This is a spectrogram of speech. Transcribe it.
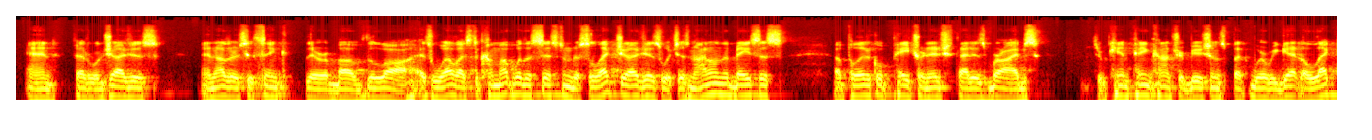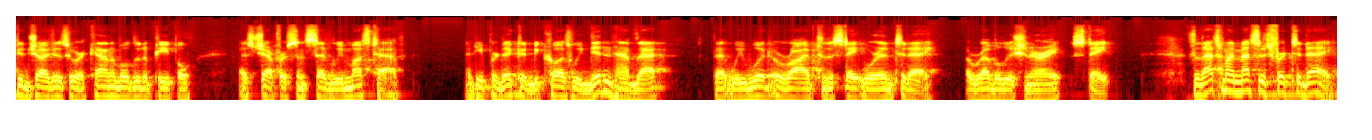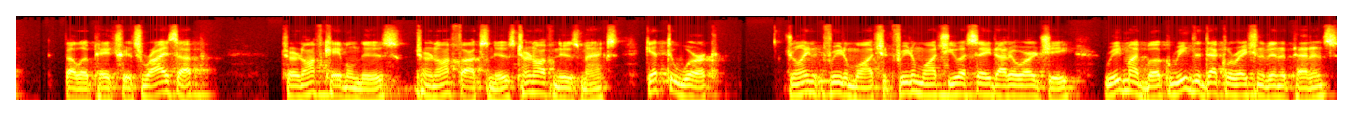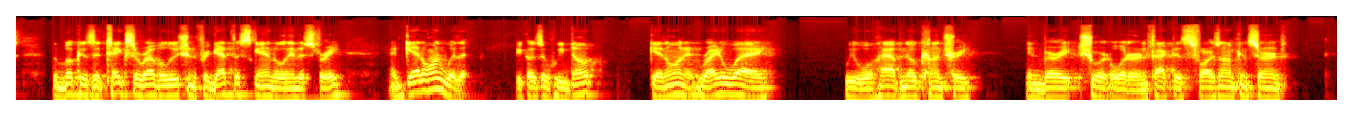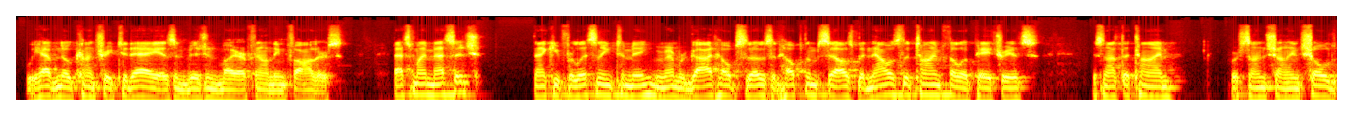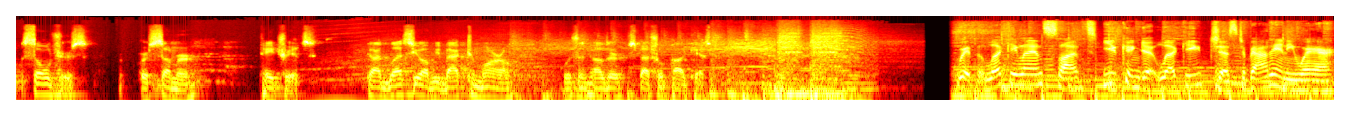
and federal judges and others who think they're above the law, as well as to come up with a system to select judges, which is not on the basis of political patronage, that is, bribes, through campaign contributions, but where we get elected judges who are accountable to the people, as Jefferson said we must have. And he predicted because we didn't have that, that we would arrive to the state we're in today, a revolutionary state. So that's my message for today, fellow patriots. Rise up, turn off cable news, turn off Fox News, turn off Newsmax, get to work. Join Freedom Watch at freedomwatchusa.org. Read my book, read the Declaration of Independence. The book is It Takes a Revolution, Forget the Scandal Industry, and get on with it. Because if we don't get on it right away, we will have no country in very short order. In fact, as far as I'm concerned, we have no country today as envisioned by our founding fathers. That's my message. Thank you for listening to me. Remember, God helps those that help themselves, but now is the time, fellow patriots. It's not the time for sunshine soldiers or summer patriots. God bless you. I'll be back tomorrow with another special podcast. With the Lucky Land slots, you can get lucky just about anywhere.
